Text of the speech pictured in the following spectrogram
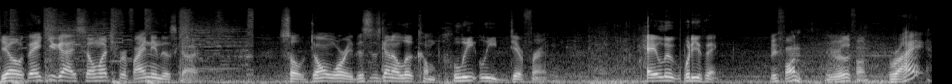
Yo, thank you guys so much for finding this car. So don't worry, this is gonna look completely different. Hey Luke, what do you think? Be fun. Be really fun. Right?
